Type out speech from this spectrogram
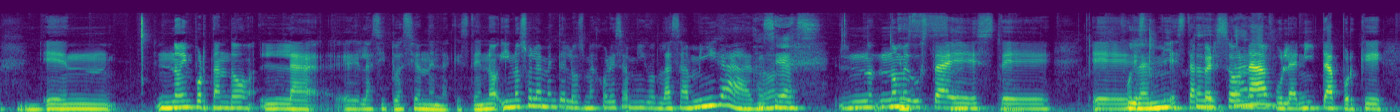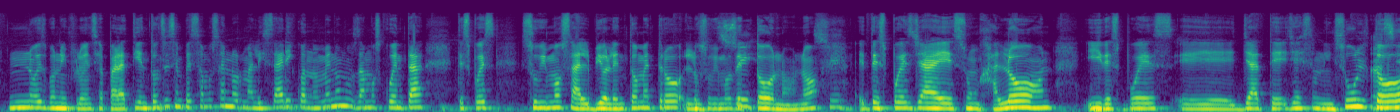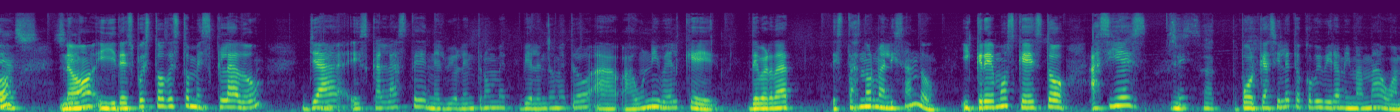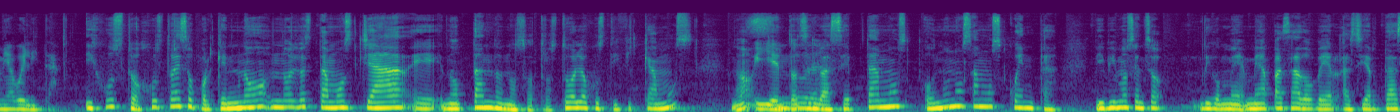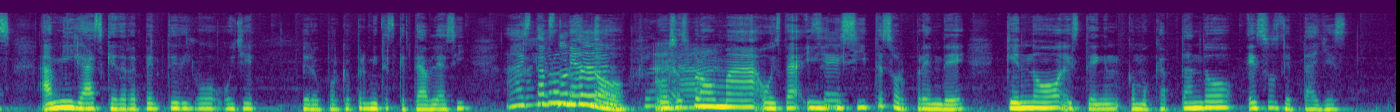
no importando la, eh, la, situación en la que estén, ¿no? Y no solamente los mejores amigos, las amigas, ¿no? No, me gusta este eh, esta persona, fulanita, porque no es buena influencia para ti. Entonces empezamos a normalizar y cuando menos nos damos cuenta, después subimos al violentómetro, lo subimos de tono, ¿no? Eh, después ya es un jalón y después eh, ya, te, ya es un insulto, ¿no? Y después todo esto mezclado, ya escalaste en el violentómetro a, a un nivel que de verdad estás normalizando y creemos que esto así es Exacto. Porque así le tocó vivir a mi mamá o a mi abuelita. Y justo, justo eso, porque no, no lo estamos ya eh, notando nosotros, todo lo justificamos, ¿no? y entonces lo aceptamos o no nos damos cuenta. Vivimos en eso, digo, me, me ha pasado ver a ciertas amigas que de repente digo, oye, pero ¿por qué permites que te hable así? Ah, está bromeando, o sea, es broma, o está, y, y sí te sorprende que no estén como captando esos detalles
